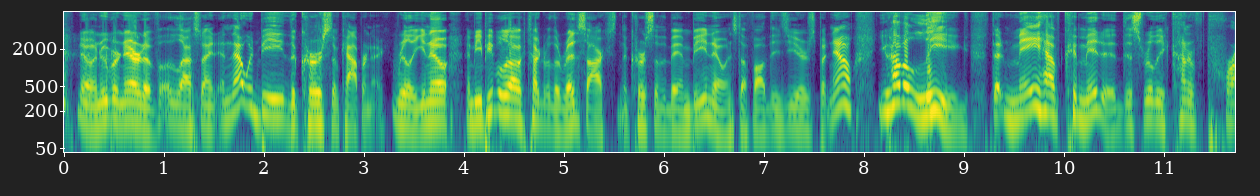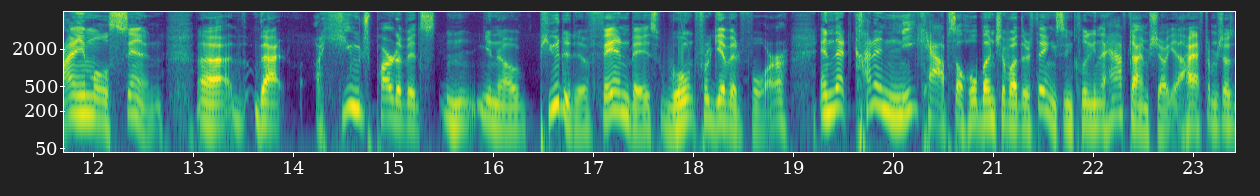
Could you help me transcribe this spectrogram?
no, an Uber narrative last night, and that would be the curse of Kaepernick. Really, you know, I mean, people have talked about the Red Sox and the curse of the Bambino and stuff all these years, but now you have a league that may have committed this really kind of primal sin uh, that a huge part of its you know putative fan base won't forgive it for, and that kind of kneecaps a whole bunch of other things, including the halftime show. Yeah, halftime show is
